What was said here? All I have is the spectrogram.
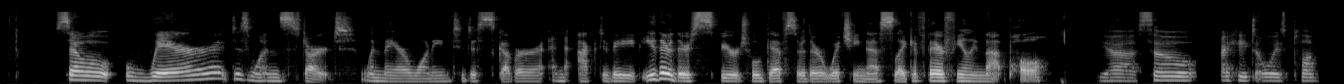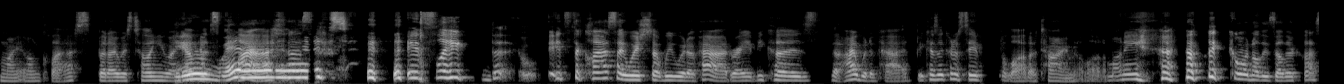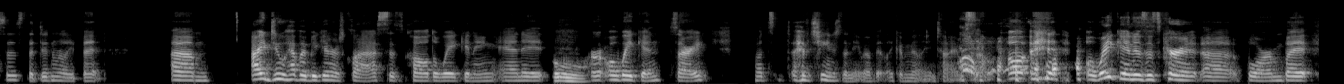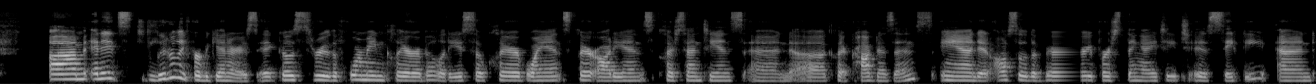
so where does one start when they are wanting to discover and activate either their spiritual gifts or their witchiness like if they're feeling that pull yeah so I hate to always plug my own class, but I was telling you I have this class. it's like the it's the class I wish that we would have had, right? Because that I would have had because I could have saved a lot of time and a lot of money like going all these other classes that didn't really fit. Um, I do have a beginner's class. It's called Awakening, and it Ooh. or Awaken. Sorry, what's I've changed the name of it like a million times. So oh, Awaken is its current uh, form, but um, and it's literally for beginners. It goes through the four main clair abilities. So clairvoyance, clairaudience, clairsentience, and uh, claircognizance. And it also, the very first thing I teach is safety and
